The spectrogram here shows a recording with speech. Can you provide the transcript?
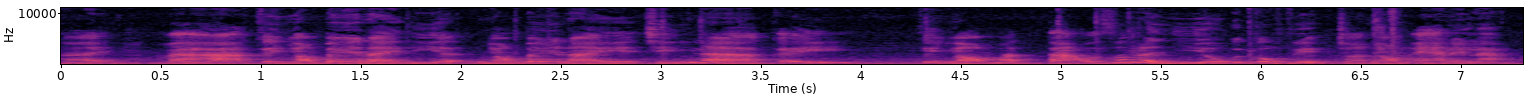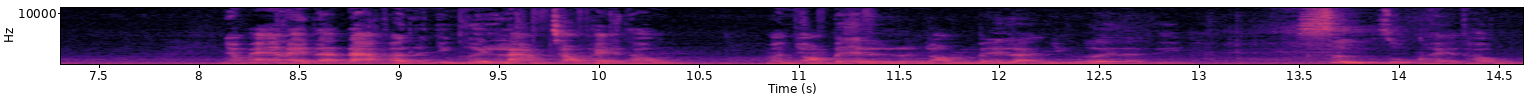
đấy, và cái nhóm B này thì nhóm B này chính là cái cái nhóm mà tạo rất là nhiều cái công việc cho nhóm E này làm. Nhóm E này là đa phần là những người làm trong hệ thống, mà nhóm B là, nhóm B là những người là gì? Sử dụng hệ thống.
